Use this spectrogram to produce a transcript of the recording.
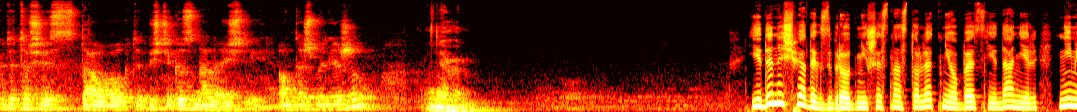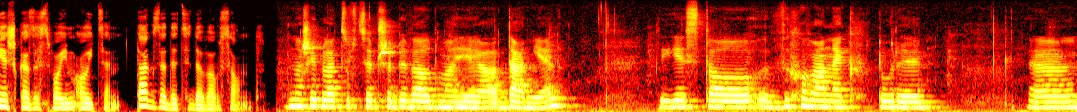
gdy to się stało, gdybyście go znaleźli, on też by nie żył? Nie wiem. Jedyny świadek zbrodni, 16-letni obecnie Daniel, nie mieszka ze swoim ojcem. Tak zadecydował sąd. W naszej placówce przebywa od maja Daniel. Jest to wychowanek, który e,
